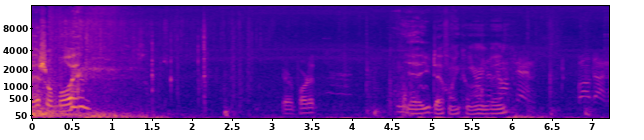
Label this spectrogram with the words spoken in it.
special, boy. You reported? Yeah, you definitely come You're on, the Ben. Well done.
